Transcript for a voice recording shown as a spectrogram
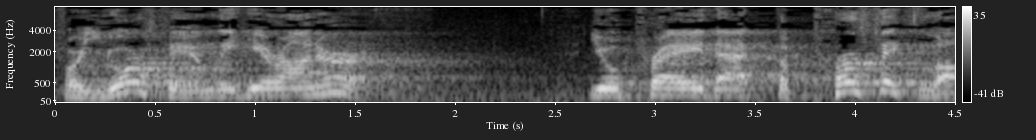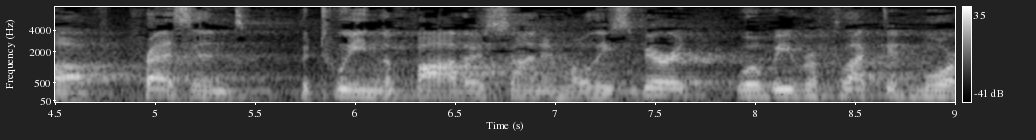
for your family here on earth. You'll pray that the perfect love present between the Father, Son, and Holy Spirit will be reflected more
